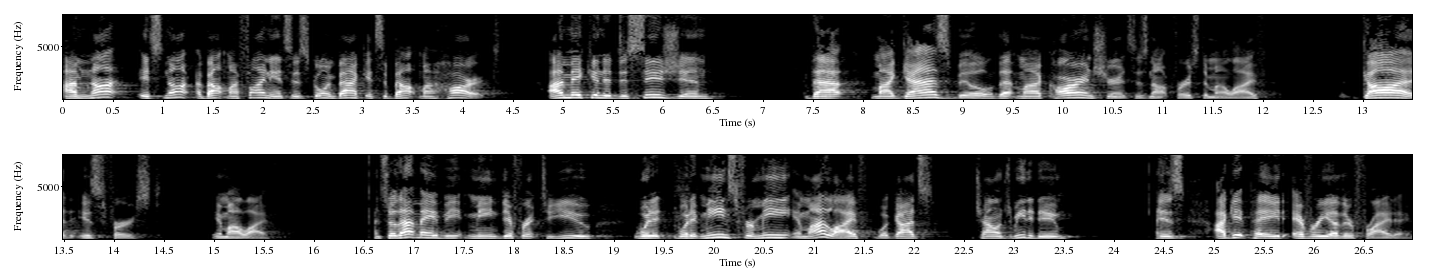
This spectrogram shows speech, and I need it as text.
I'm not, it's not about my finances going back, it's about my heart. I'm making a decision that my gas bill, that my car insurance is not first in my life. God is first in my life. And so that may be, mean different to you. What it, what it means for me in my life, what God's challenged me to do, is I get paid every other Friday.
